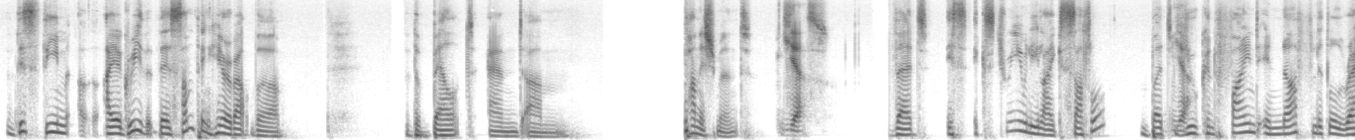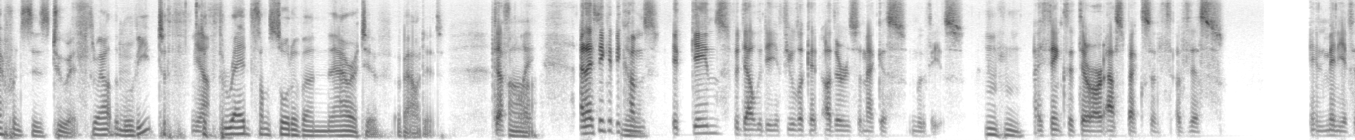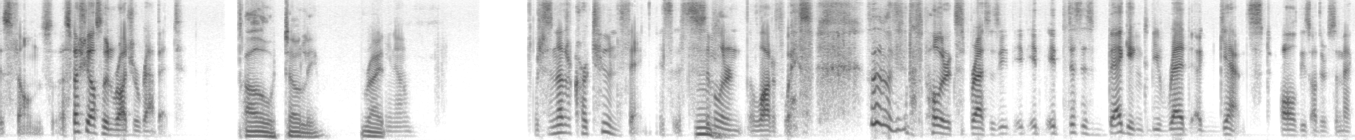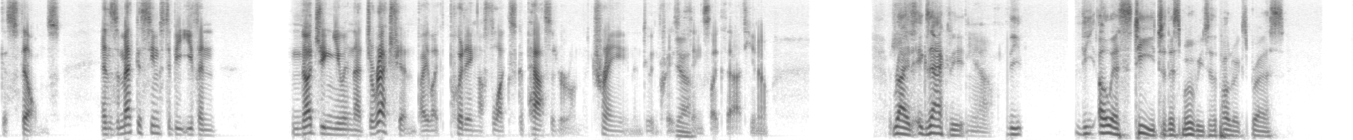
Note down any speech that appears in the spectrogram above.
this theme. Uh, I agree that there's something here about the the belt and um, punishment yes. that is extremely like subtle, but Yeah. you can find enough little references to it throughout the Mhm. movie to, th- Yeah. to thread some sort of a narrative about it. Definitely. Uh, and I think it becomes it gains fidelity if you look at other Zemeckis movies. hmm I think that there are aspects of, of this in many of his films, especially also in Roger Rabbit, Oh, totally. Right. you know. Which is another cartoon thing. It's it's Mm. similar in a lot of ways. the Polar Express is it, it, it, it just is begging to be read against all these other Zemeckis films. And Zemeckis seems to be even nudging you in that direction by like putting a flux capacitor on the train and doing crazy Yeah. things like that, you know. Which Right, is- exactly. yeah. The The OST to this movie, to the Polar Express,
